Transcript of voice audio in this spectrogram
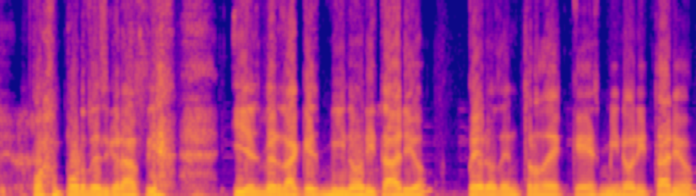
por, desgracia, y es verdad que es minoritario, pero dentro de que es minoritario,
